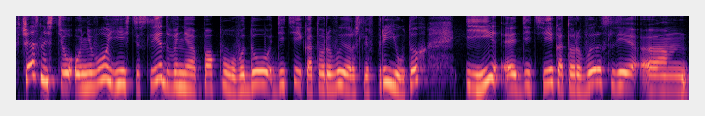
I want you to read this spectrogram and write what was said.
В частности, у него есть исследования по поводу детей, которые выросли в приютах, и э, детей, которые выросли эм,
